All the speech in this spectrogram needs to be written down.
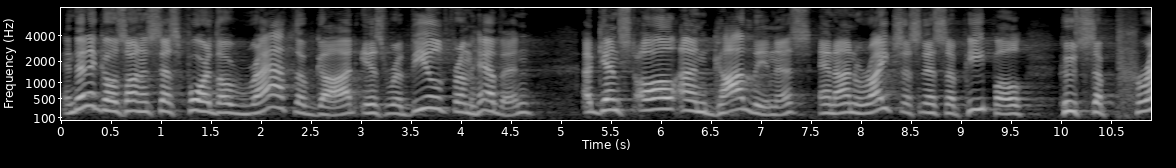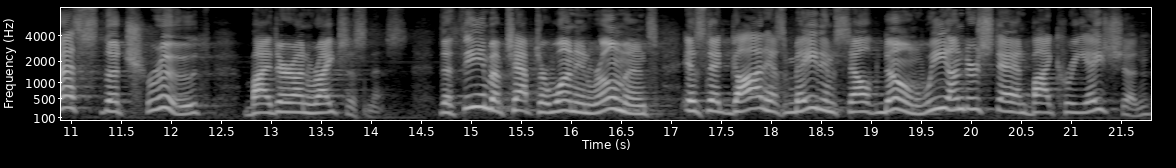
And then it goes on and says, For the wrath of God is revealed from heaven against all ungodliness and unrighteousness of people who suppress the truth by their unrighteousness. The theme of chapter 1 in Romans is that God has made himself known. We understand by creation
